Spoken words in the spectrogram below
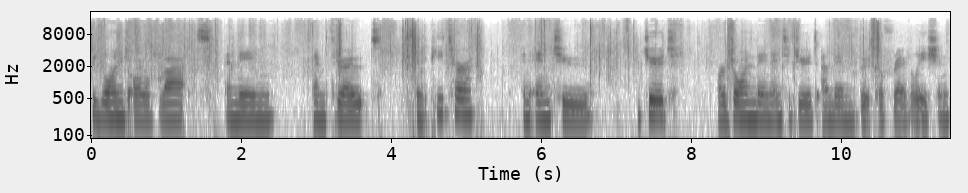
beyond all of that and then um throughout St. Peter and into Jude or John then into Jude and then the book of Revelation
